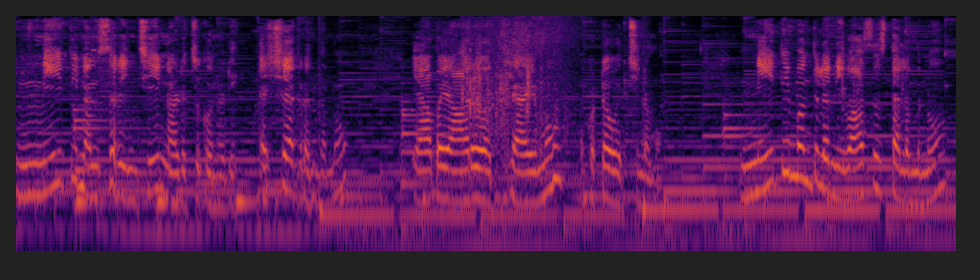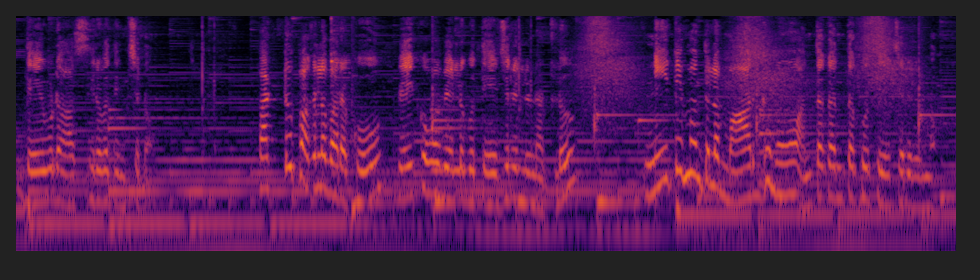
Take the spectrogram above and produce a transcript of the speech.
నీతిని అనుసరించి నడుచుకొనుడి. యెషయా గ్రంథము యాభై ఆరో అధ్యాయము ఒకటో వచ్చినము నీతిమంతుల నివాస స్థలమును దేవుడు ఆశీర్వదించును. పట్టు పగల వరకు వేకువ వెలుగు తేజరిల్లినట్లు నీతిమంతుల మార్గము అంతకంతకు తేజరిల్లును.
